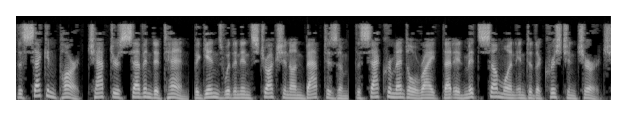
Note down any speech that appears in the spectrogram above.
the second part chapters 7 to 10 begins with an instruction on baptism, the sacramental rite that admits someone into the Christian Church.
